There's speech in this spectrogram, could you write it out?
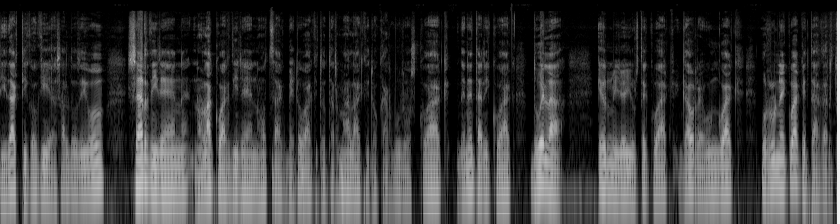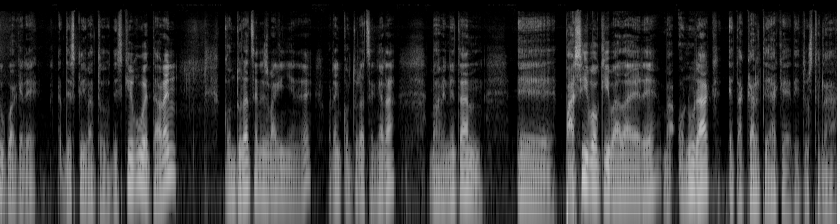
didaktikoki azaldu digu, zer diren, nolakoak diren, hotzak, beroak, itotermalak, irokarburozkoak, denetarikoak, duela eun milioi urtekoak, gaur egungoak, urrunekoak eta gertukoak ere deskribatu dizkigu, eta orain, konturatzen ez baginen, eh? orain konturatzen gara, ba benetan e, pasiboki bada ere, ba, onurak eta kalteak eh, dituztela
